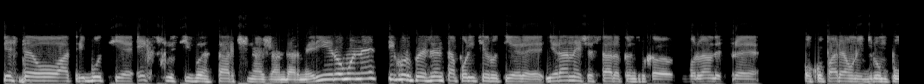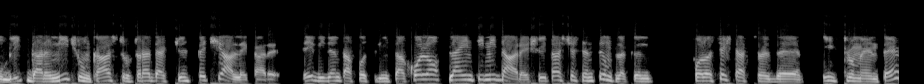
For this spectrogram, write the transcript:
Este o atribuție exclusivă în sarcina jandarmeriei române. Sigur, prezența poliției rutiere era necesară pentru că vorbeam despre ocuparea unui drum public, dar în niciun caz structura de acțiuni speciale, care evident a fost trimis acolo la intimidare. Și uitați ce se întâmplă când folosește astfel de instrumente.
